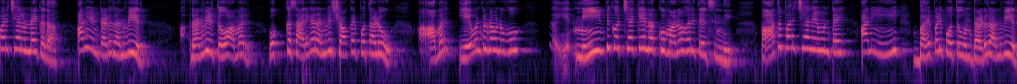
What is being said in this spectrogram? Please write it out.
పరిచయాలు ఉన్నాయి కదా అని అంటాడు రణ్వీర్. రణ్వీర్తో అమర్ ఒక్కసారిగా రణ్వీర్ షాక్ అయిపోతాడు. అమర్ ఏమంటున్నావు నువ్వు? మీ ఇంటికి వచ్చాకే నాకు మనోహరి తెలిసింది. పాత పరిచయాలు ఏముంటాయి అని భయపడిపోతూ ఉంటాడు రణ్వీర్.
